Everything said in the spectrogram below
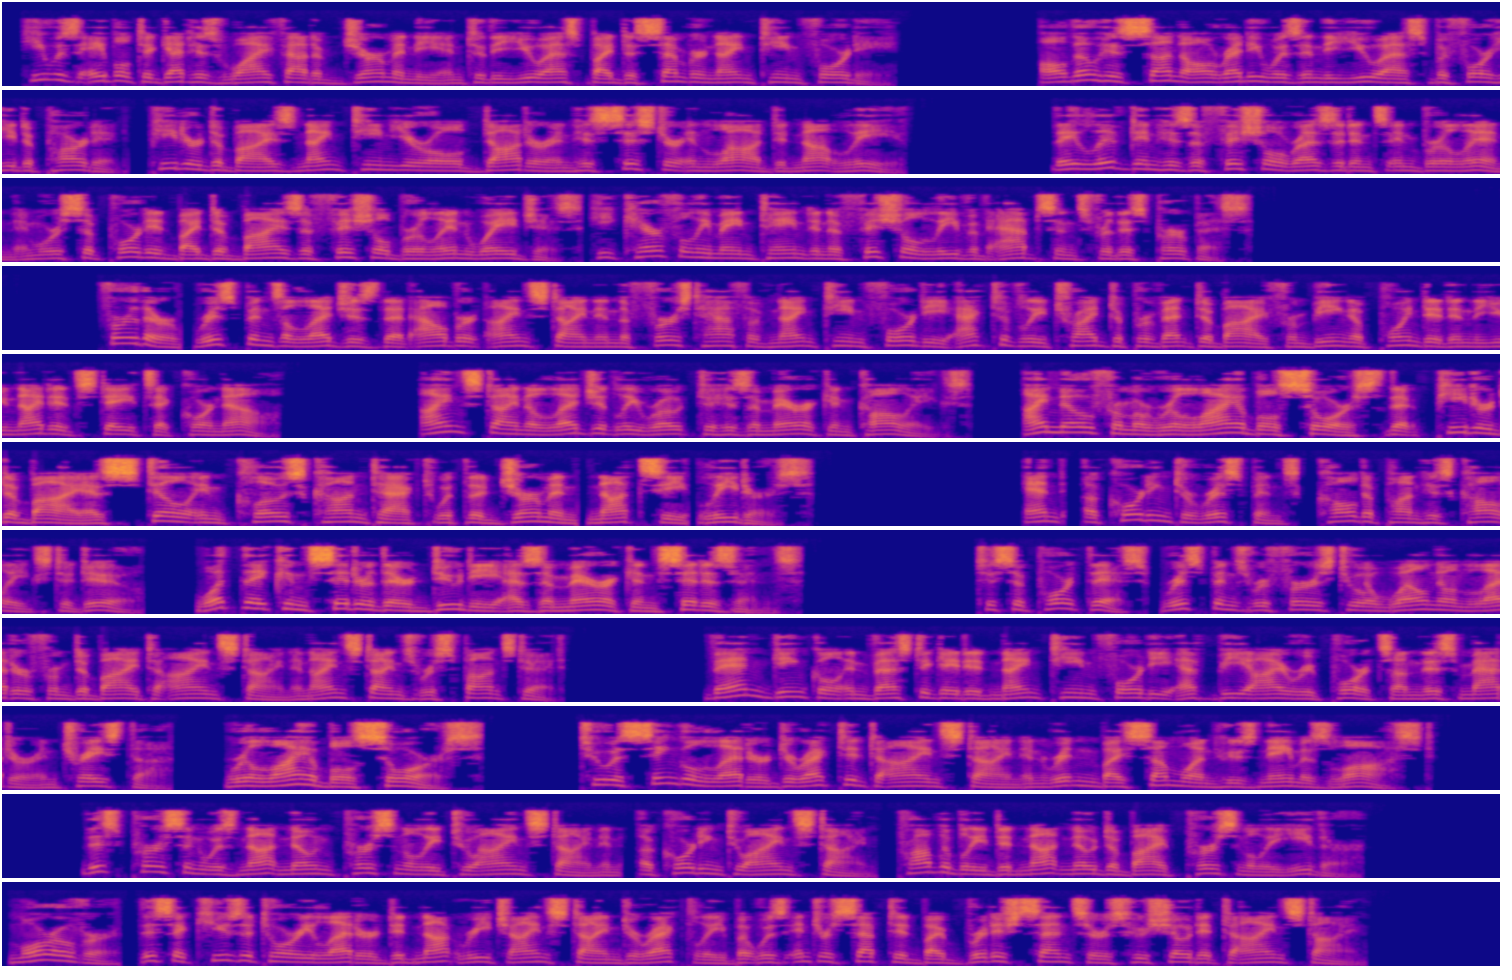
He was able to get his wife out of Germany and to the U.S. by December 1940. Although his son already was in the U.S. before he departed, Peter Debye's 19-year-old daughter and his sister-in-law did not leave. They lived in his official residence in Berlin and were supported by Debye's official Berlin wages he carefully maintained an official leave of absence for this purpose. Further, Rispens alleges that Albert Einstein in the first half of 1940 actively tried to prevent Debye from being appointed in the United States at Cornell. Einstein allegedly wrote to his American colleagues, I know from a reliable source that Peter Debye is still in close contact with the German Nazi leaders, and, according to Rispens, called upon his colleagues to do what they consider their duty as American citizens. To support this, Rispens refers to a well-known letter from Debye to Einstein and Einstein's response to it. Van Ginkel investigated 1940 FBI reports on this matter and traced the reliable source to a single letter directed to Einstein and written by someone whose name is lost. This person was not known personally to Einstein and, according to Einstein, probably did not know Debye personally either. Moreover, this accusatory letter did not reach Einstein directly but was intercepted by British censors who showed it to Einstein.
